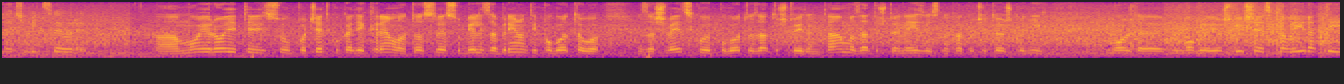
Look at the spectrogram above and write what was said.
da će biti sve u redu. Moji roditelji su u početku kad je krenulo to sve su bili zabrinuti, pogotovo za Švedsku, pogotovo zato što idem tamo, zato što je neizvjesno kako će to još kod njih možda moglo još više eskalirati,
